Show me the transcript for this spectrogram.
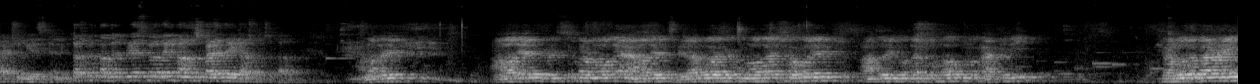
অ্যাকশন নিয়েছিলেন। কিন্তু আসলে তাদের প্রেস করে দেয় মানুষ বাইরে থেকে কাজ করছে তারা। আমাদের আমাদের পুলিশ কর্মকর্তা আমাদের জেলা প্রশাসক মহোদয় সকলের আন্তরিকতার কোথাও কোনো নেই। সঙ্গত কারণেই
